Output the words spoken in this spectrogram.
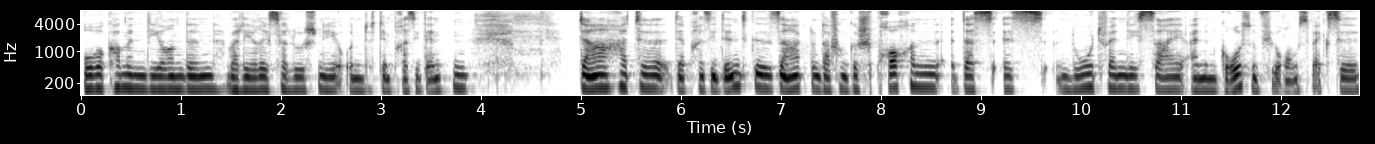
Oberkommandierenden Valeri Salushny und dem Präsidenten. Da hatte der Präsident gesagt und davon gesprochen, dass es notwendig sei, einen großen Führungswechsel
